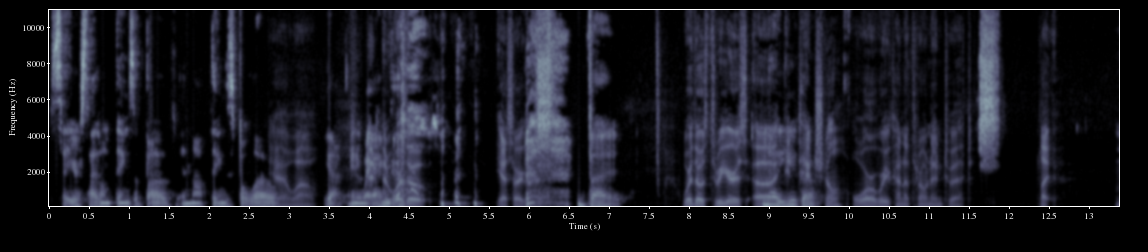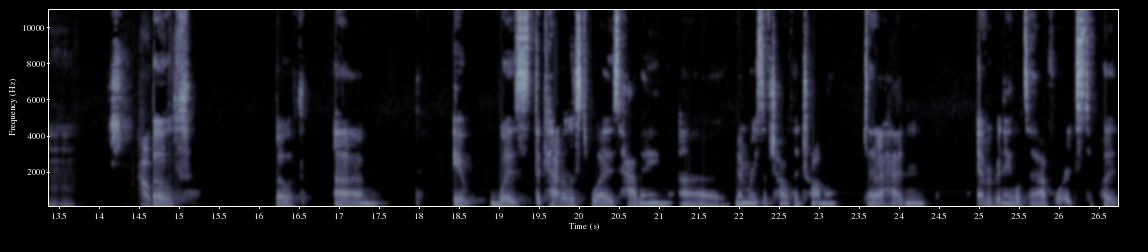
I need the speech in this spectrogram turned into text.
Set your sight on things above and not things below. Yeah. Wow. Yeah. Anyway, I can and go. those? yeah. Sorry. Go ahead. but Were those three years uh, No, you go. intentional, or were you kind of thrown into it? Like, mm-hmm. How both? both both um, it was the catalyst was having uh, memories of childhood trauma that i hadn't ever been able to have words to put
